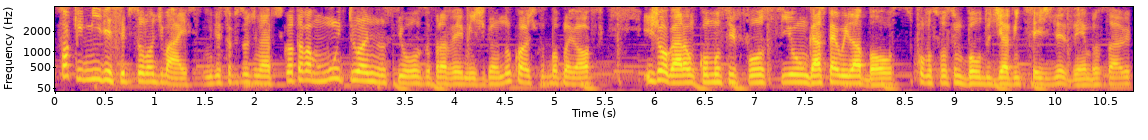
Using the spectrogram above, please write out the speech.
Só que me decepcionou demais. Me decepcionou demais, porque eu tava muito ansioso para ver Michigan no College Football Playoff e jogaram como se fosse um Gasparilla Bowl, como se fosse um bowl do dia 26 de dezembro, sabe?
